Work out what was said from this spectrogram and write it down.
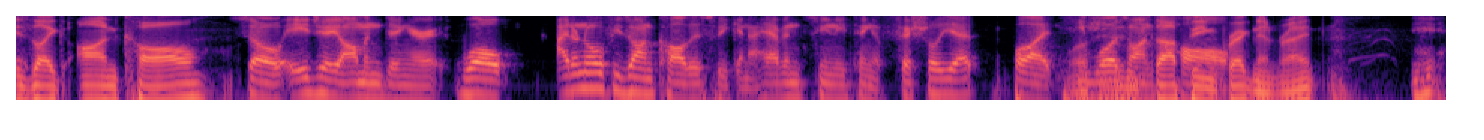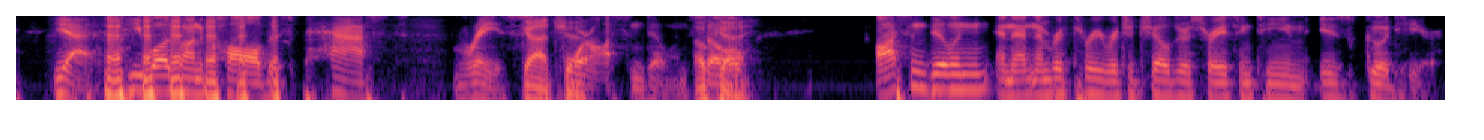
AJ's like on call. So AJ Allmendinger, well, I don't know if he's on call this weekend. I haven't seen anything official yet, but Well, he was on stop call. being pregnant, right? Yeah, he was on call this past race Gotcha. for Austin Dillon. So Okay. Austin Dillon and that number three Richard Childress racing team is good here.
